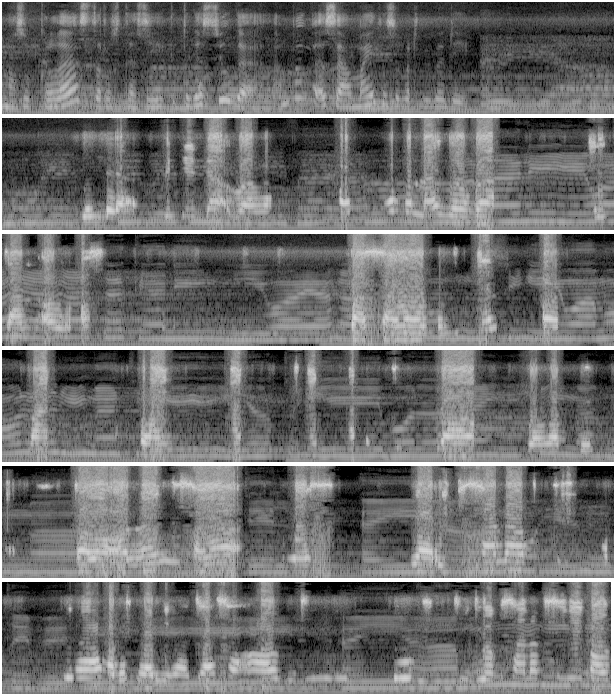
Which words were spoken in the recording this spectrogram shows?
masuk kelas terus kasih tugas juga. Apa nggak sama itu seperti itu di beda beda banget. Aku pernah coba ikan all pas saya banget kalau online saya nyari ke sana ya harus nyari aja soal begini video ke sana sini kalau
